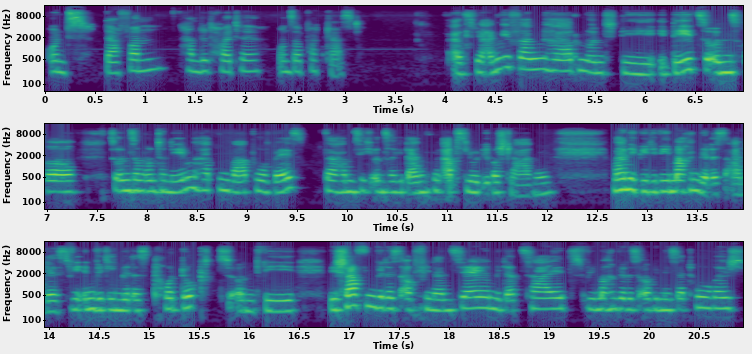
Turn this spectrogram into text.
Und davon handelt heute unser Podcast als wir angefangen haben und die Idee zu, unserer, zu unserem Unternehmen hatten, war ProVest, da haben sich unsere Gedanken absolut überschlagen. Meine Güte, wie machen wir das alles? Wie entwickeln wir das Produkt und wie, wie schaffen wir das auch finanziell mit der Zeit? Wie machen wir das organisatorisch?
